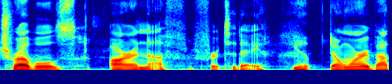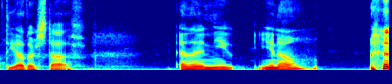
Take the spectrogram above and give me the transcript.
troubles are enough for today. Yep. Don't worry about the other stuff. And then you, you know,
